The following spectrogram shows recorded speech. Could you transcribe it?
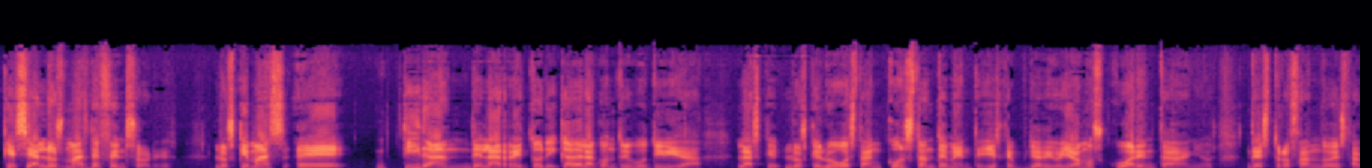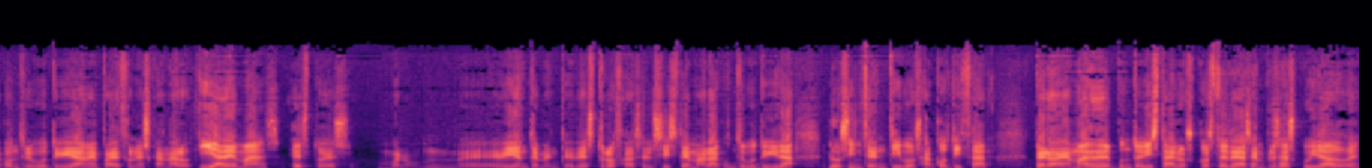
que sean los más defensores, los que más eh, tiran de la retórica de la contributividad, las que, los que luego están constantemente, y es que ya digo, llevamos 40 años destrozando esta contributividad, me parece un escándalo. Y además, esto es bueno, evidentemente destrozas el sistema, la contributividad, los incentivos a cotizar, pero además desde el punto de vista de los costes de las empresas, cuidado, ¿eh?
